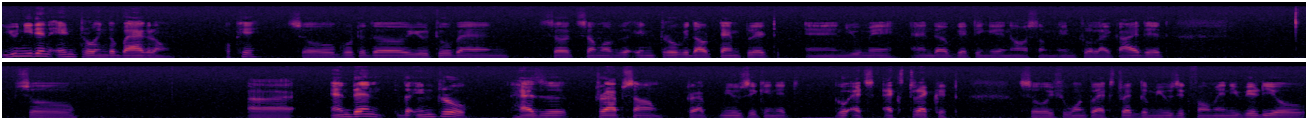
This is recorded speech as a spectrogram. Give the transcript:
you need an intro in the background okay? So go to the youtube and search some of the intro without template and you may end up getting an awesome intro like i did so uh, and then the intro has a trap sound trap music in it. Go ex- extract it. So if you want to extract the music from any video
